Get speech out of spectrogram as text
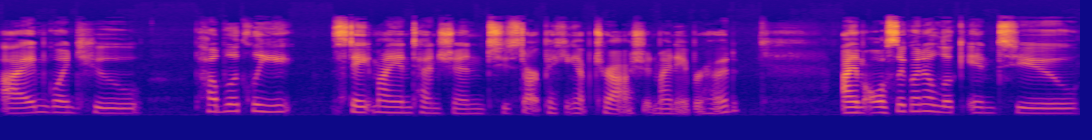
I'm going to publicly state my intention to start picking up trash in my neighborhood. I'm also going to look into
